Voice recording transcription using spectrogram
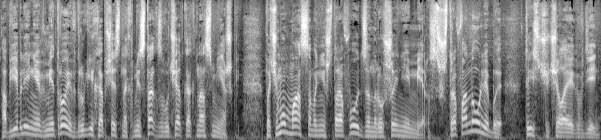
Объявления в метро и в других общественных местах звучат как насмешки. Почему массово не штрафуют за нарушение мер? Штрафанули бы тысячу человек в день.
